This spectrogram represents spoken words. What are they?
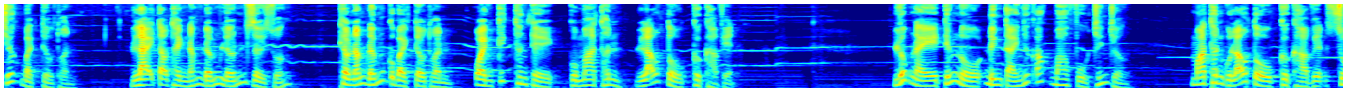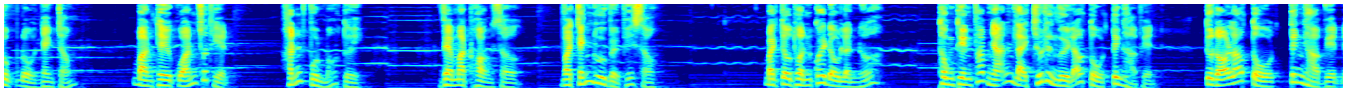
trước Bạch Tiểu Thuần, Lại tạo thành nắm đấm lớn rơi xuống. Theo nắm đấm của Bạch Tiểu Thuần, Oanh kích thân thể của ma thân Lão Tổ Cực Hạ Viện. Lúc này tiếng nổ đinh tài nhức óc bao phủ chiến trường. Mà thân của lão tổ cực hạ viện sụp đổ nhanh chóng. Bản thể quán xuất hiện. Hắn phun máu tươi. Về mặt hoàng sợ Và tránh lui về phía sau. Bạch Tiểu Thuần quay đầu lần nữa. Thông thiên pháp nhãn lại chiếu lên người lão tổ tinh hạ viện. Từ đó lão tổ tinh hạ viện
